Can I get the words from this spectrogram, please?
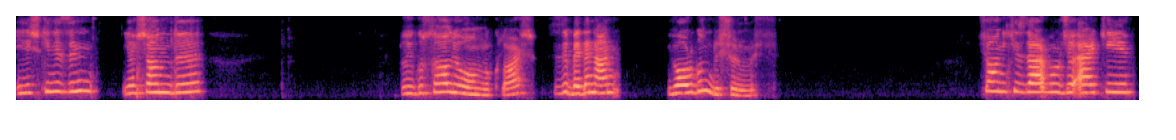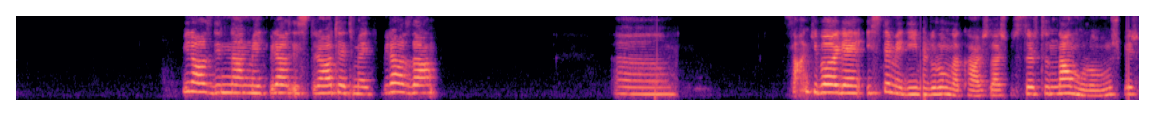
ilişkinizin yaşandığı duygusal yoğunluklar sizi bedenen yorgun düşürmüş. Şu an ikizler burcu erkeği biraz dinlenmek, biraz istirahat etmek, biraz da sanki böyle istemediği bir durumla karşılaşmış, sırtından vurulmuş bir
